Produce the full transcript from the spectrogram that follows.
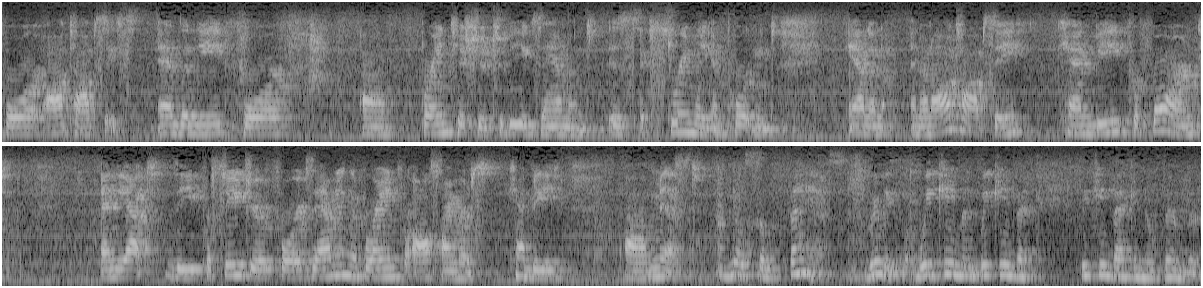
for autopsies and the need for uh, brain tissue to be examined is extremely important. And an, and an autopsy can be performed, and yet the procedure for examining the brain for Alzheimer's can be uh, missed. I know so fast. Really, we came in, we came back, we came back in November,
